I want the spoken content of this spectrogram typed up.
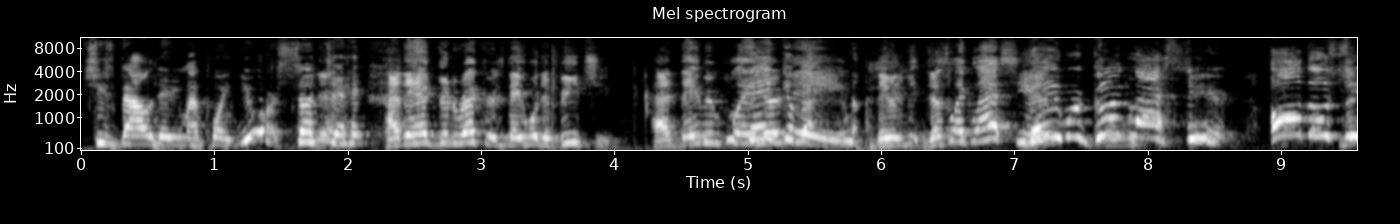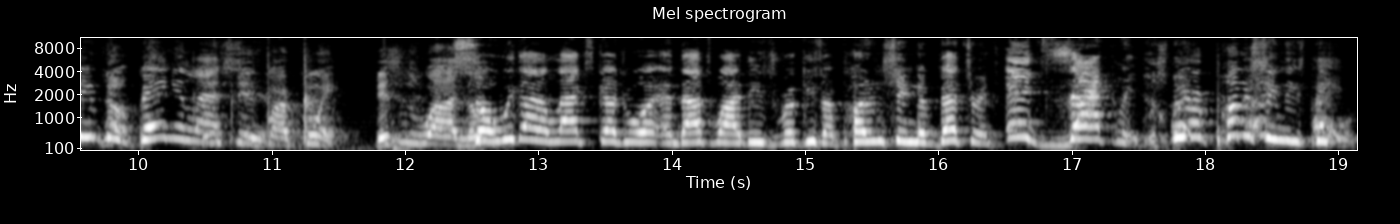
she's validating my point. You are such a Yeah. ha- Had they had good records, they would have beat you. Had they been playing Think their about- game, they would be just like last year. they were good last year. All those teams No, were banging last this year. This is my point. This is why. No, So we got a lax schedule, and that's why these rookies are punishing the veterans. Exactly. Respect. We are punishing these Hey, people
